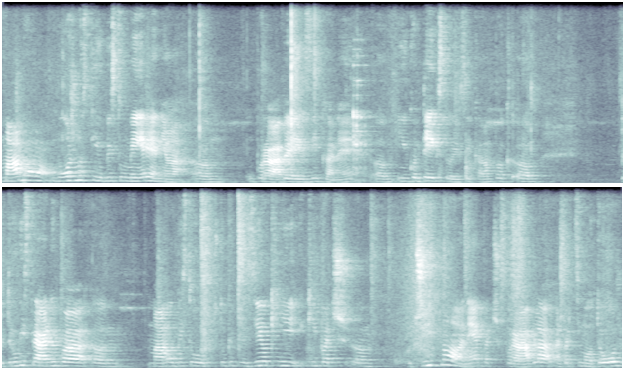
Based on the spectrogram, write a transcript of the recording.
imamo možnosti v bistvu merjenja um, uporabe jezika ne, um, in kontekstov jezika, ampak um, po drugi strani pa um, imamo v bistvu tukaj poezijo, ki, ki pač um, očitno ne, pač uporablja, ali pa recimo otrož,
